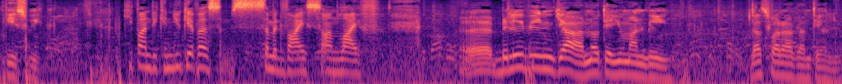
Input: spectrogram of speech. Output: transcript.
this week. Kipandi, can you give us some advice on life? Uh, believe in Jah, not a human being. That's what I can tell you.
